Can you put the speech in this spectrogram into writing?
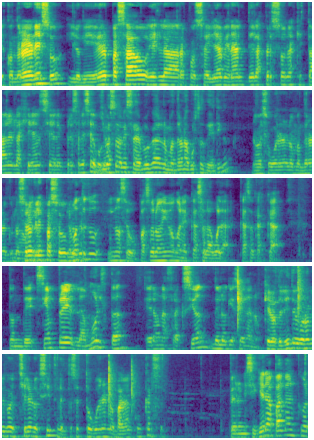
Les condonaron eso y lo que debe haber pasado es la responsabilidad penal de las personas que estaban en la gerencia de la empresa en esa ¿Y época. ¿Qué pasó en esa época? ¿Los mandaron a cursos de ética? No, eso bueno los mandaron. No, No, sé lo que les pasó. Lo que- tú, no sé, pasó lo mismo con el caso La Volar, caso Cascada, donde siempre la multa era una fracción de lo que se ganó. que los delitos económicos en Chile no existen, entonces estos buenos no pagan con cárcel. Pero ni siquiera pagan con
